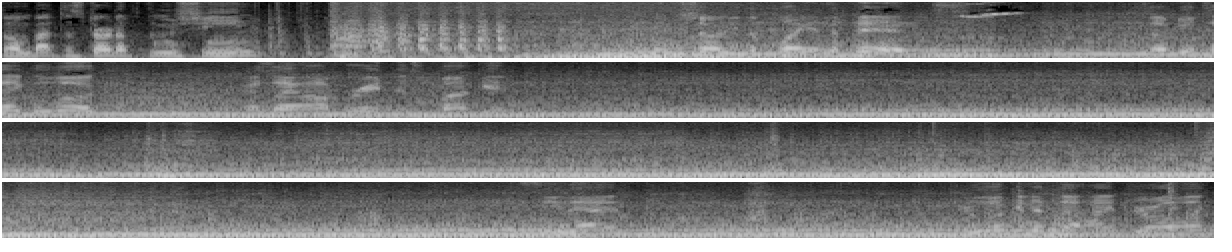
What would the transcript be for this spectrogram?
So I'm about to start up the machine and show you the play in the pins. So if you'll take a look as I operate this bucket, see that? You're looking at the hydraulic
